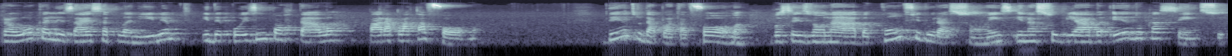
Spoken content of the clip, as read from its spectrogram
para localizar essa planilha e depois importá-la para a plataforma. Dentro da plataforma, vocês vão na aba Configurações e na subaba Educacenso.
